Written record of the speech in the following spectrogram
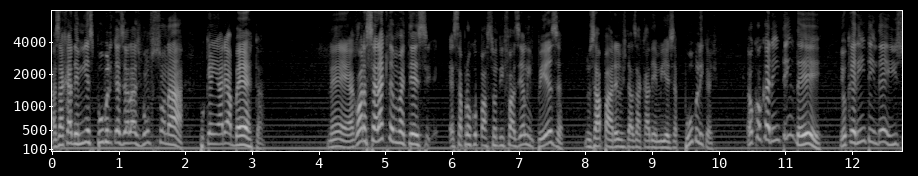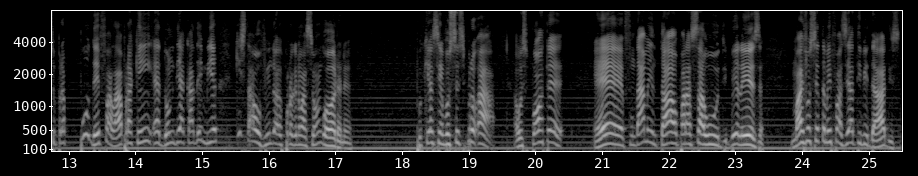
As academias públicas elas vão funcionar, porque é em área aberta. Né? Agora, será que também vai ter esse, essa preocupação de fazer a limpeza nos aparelhos das academias públicas? É o que eu queria entender. Eu queria entender isso para poder falar para quem é dono de academia que está ouvindo a programação agora, né? Porque assim, você se. Ah, o esporte é, é fundamental para a saúde, beleza. Mas você também fazer atividades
